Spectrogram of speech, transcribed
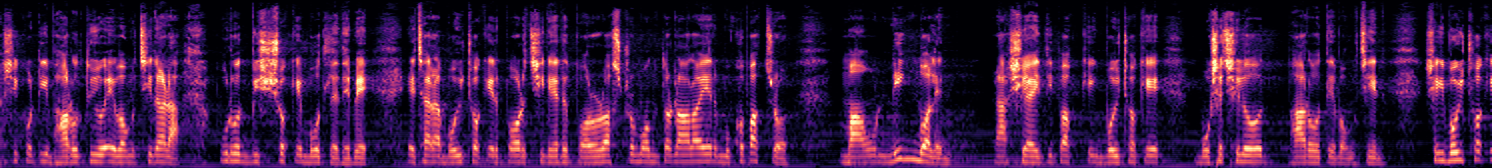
আশি কোটি ভারতীয় এবং চীনারা পুরো বিশ্বকে বদলে দেবে। এছাড়া বৈঠকের পর চীনের পররাষ্ট্র মন্ত্রণালয়ের মুখপাত্র মাও নিং বলেন, রাশিয়ায় দ্বিপাক্ষিক বৈঠকে বসেছিল ভারত এবং চীন। সেই বৈঠকে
